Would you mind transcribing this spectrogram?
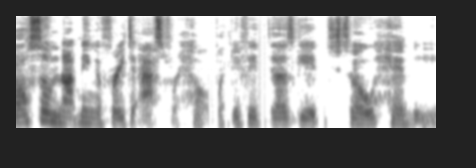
also not being afraid to ask for help. Like if it does get so heavy,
